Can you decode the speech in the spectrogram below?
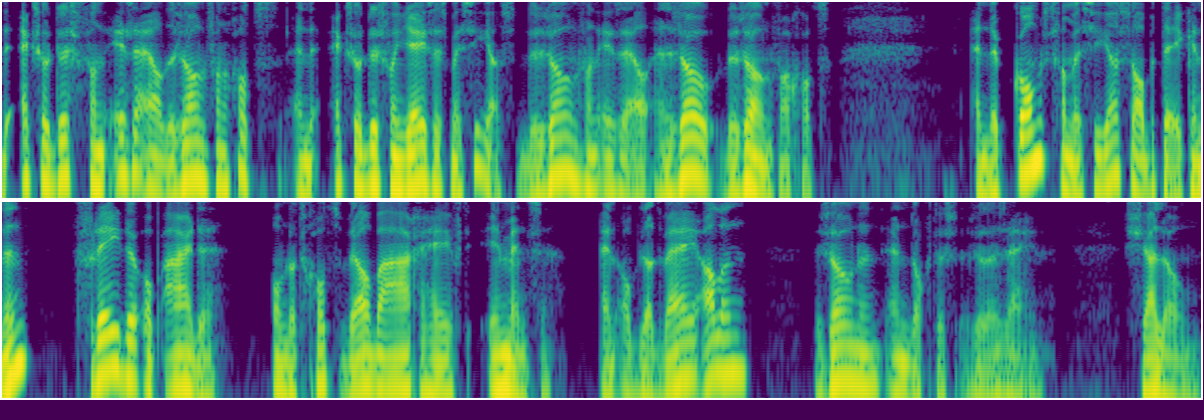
de exodus van Israël, de zoon van God, en de exodus van Jezus Messias, de zoon van Israël, en zo de zoon van God. En de komst van Messias zal betekenen vrede op aarde, omdat God welbehagen heeft in mensen, en opdat wij allen zonen en dochters zullen zijn. Shalom.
